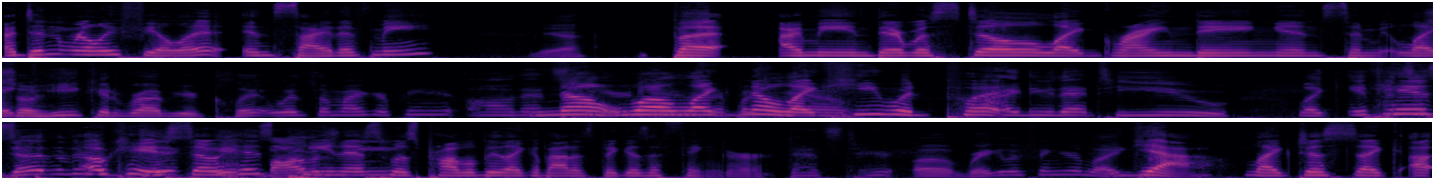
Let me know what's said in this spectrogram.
I didn't really feel it inside of me. yeah. But I mean, there was still like grinding and some like so he could rub your clit with the micro penis. Oh, that's no, weird, well, dude. like That no, like out. he would put I do that to you. Like if his okay. dick, so his penis me. was probably like about as big as a finger. that's terrible. Uh, regular finger, like yeah, like just like uh,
